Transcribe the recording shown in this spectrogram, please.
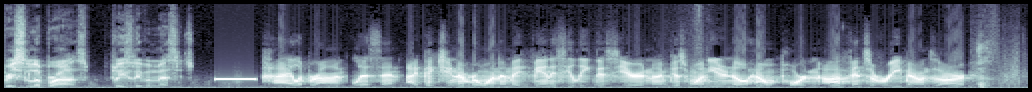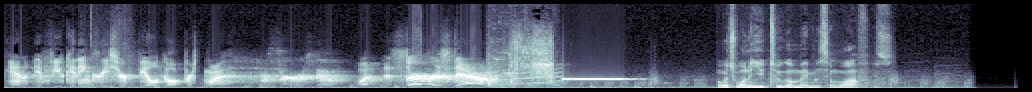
reached LeBrons. Please leave a message. Hi, LeBron. Listen, I picked you number one in my fantasy league this year, and I'm just wanting you to know how important offensive rebounds are. And if you could increase your field goal per. What? Server's down. What? The server's down? Which one of you two gonna make me some waffles?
